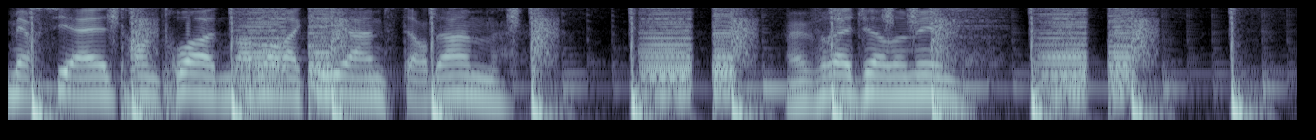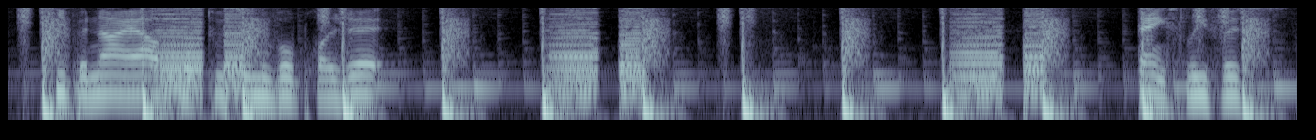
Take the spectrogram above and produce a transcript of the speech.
Merci à L33 de m'avoir accueilli à Amsterdam. Un vrai gentleman. Keep an eye out pour tous ces nouveaux projets. Thanks, Leafus.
